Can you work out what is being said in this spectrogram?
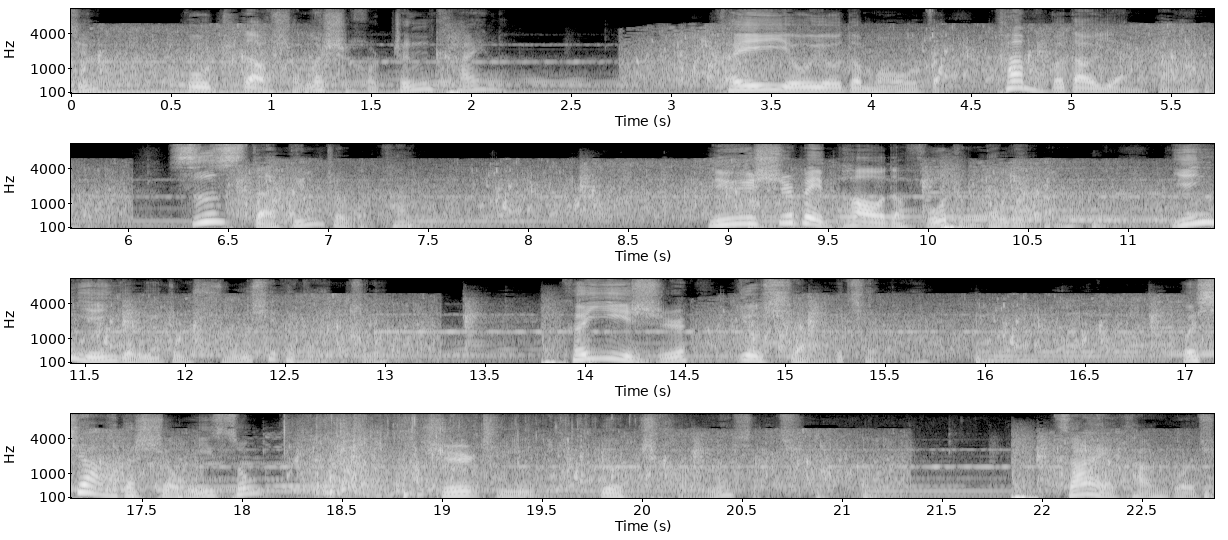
睛不知道什么时候睁开了，黑黝黝的眸子看不到眼白，死死地盯着我看。女尸被泡得浮肿的脸，隐隐有一种熟悉的感觉，可一时又想不起来。我吓得手一松，尸体又沉了下去。再看过去。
